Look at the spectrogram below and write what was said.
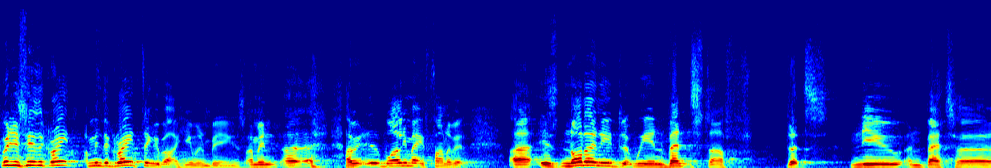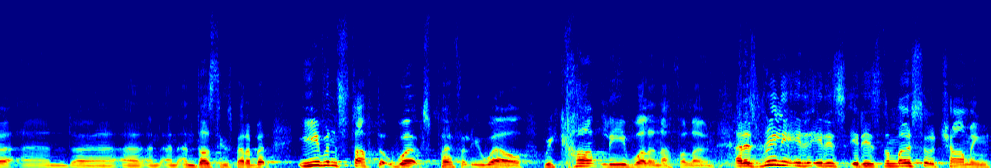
but you see, the great, I mean, the great thing about human beings, I mean, uh, I mean while you make fun of it, uh, is not only that we invent stuff that's new and better and, uh, and, and, and, does things better, but even stuff that works perfectly well, we can't leave well enough alone. And it's really, it, it, is, it is the most sort of charming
